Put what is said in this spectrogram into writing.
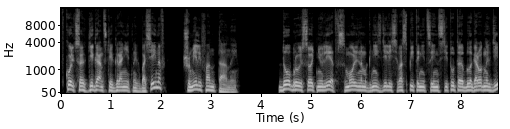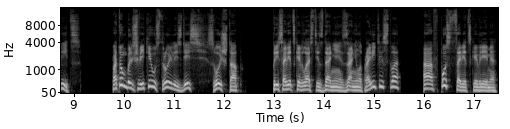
В кольцах гигантских гранитных бассейнов шумели фонтаны. Добрую сотню лет в Смольном гнездились воспитанницы Института благородных девиц. Потом большевики устроили здесь свой штаб. При советской власти здание заняло правительство, а в постсоветское время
